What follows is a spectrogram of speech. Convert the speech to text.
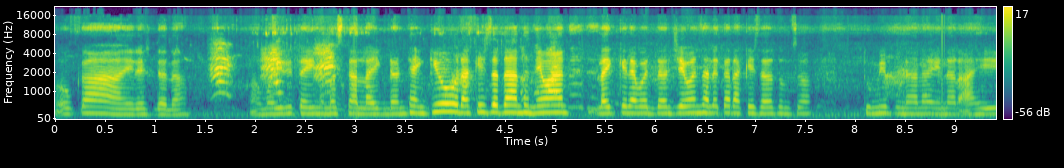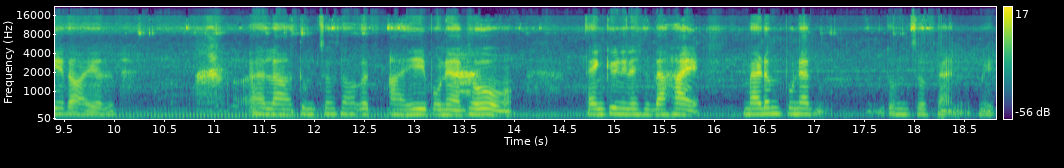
हो का निलेश दादा? मयुरी ताई नमस्कार लाईक डन थँक्यू राकेश दादा धन्यवाद. लाईक केल्याबद्दल. जेवण झालं का राकेश दादा तुमचं? तुम्ही पुण्याला येणार आहे रॉयल आला तुमचं स्वागत आहे पुण्यात हो. थँक्यू निलेश दादा. हाय मॅडम पुण्यात तुमचं फॅन मीट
